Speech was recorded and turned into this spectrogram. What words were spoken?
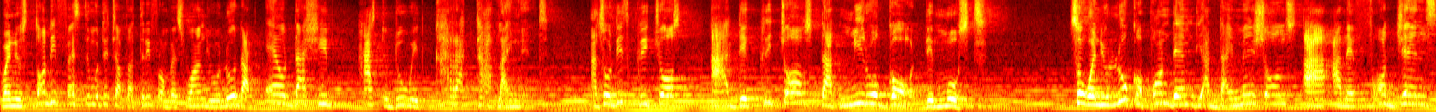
When you study First Timothy chapter 3 from verse 1, you will know that eldership has to do with character alignment. And so these creatures are the creatures that mirror God the most. So when you look upon them, their dimensions are an effulgence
